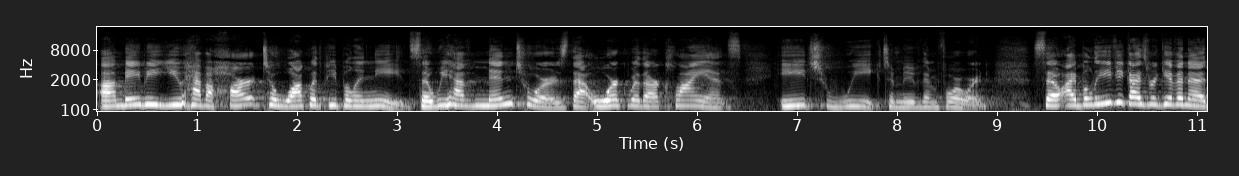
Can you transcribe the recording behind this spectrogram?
Uh, maybe you have a heart to walk with people in need. So we have mentors that work with our clients each week to move them forward. So I believe you guys were given a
